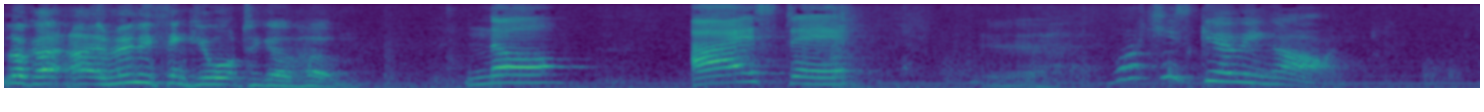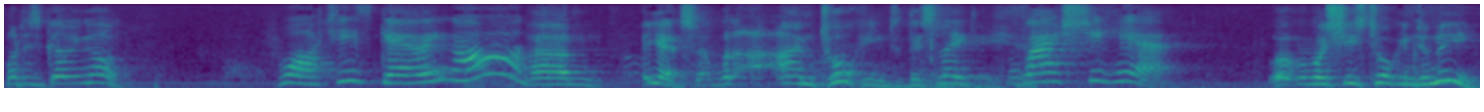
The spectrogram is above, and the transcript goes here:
Look, I, I really think you ought to go home. No, I stay. What is going on? What is going on? What is going on? Um, yes, well, I, I'm talking to this lady. Why is she here? Well, well, she's talking to me.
